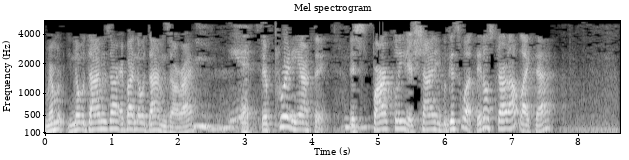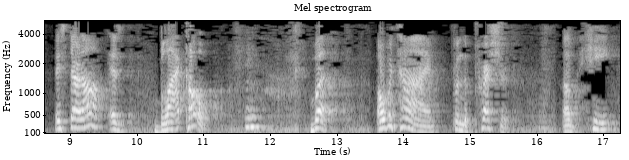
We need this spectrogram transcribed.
Remember, you know what diamonds are? Everybody know what diamonds are, right? Yes. They're pretty, aren't they? They're mm-hmm. sparkly, they're shiny, but guess what? They don't start out like that. They start off as black coal. But over time, from the pressure of heat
